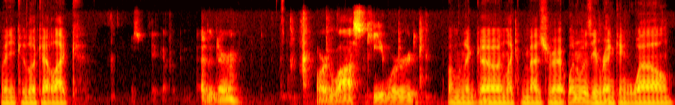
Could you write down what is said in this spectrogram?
I mean, you could look at like. Just pick up a competitor or lost keyword. I'm gonna go and like measure it. When was he ranking well?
